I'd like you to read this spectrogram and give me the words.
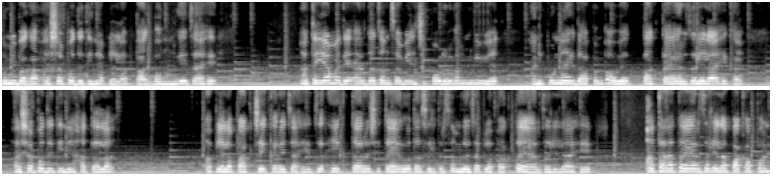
तुम्ही बघा अशा पद्धतीने आपल्याला पाक बनवून घ्यायचा आहे. आता यामध्ये अर्धा चमचा वेलची पावडर घालून घेऊयात आणि पुन्हा एकदा आपण पाहूयात पाक तयार झालेला आहे का? अशा पद्धतीने हाताला आपल्याला पाक चेक करायचा आहे. जर एक तार अशी तयार होत असेल तर समजायचं आपला पाक तयार झालेला आहे. आता हा तयार झालेला पाक आपण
